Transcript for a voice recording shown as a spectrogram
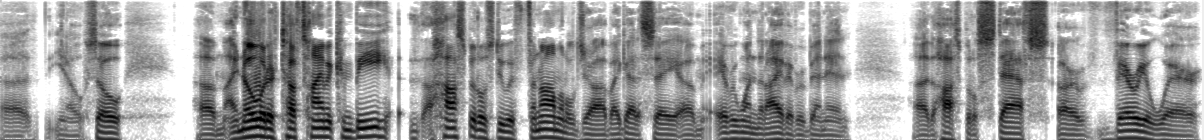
Uh, you know, so um, I know what a tough time it can be. The hospitals do a phenomenal job, I got to say. Um, everyone that I've ever been in, uh, the hospital staffs are very aware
